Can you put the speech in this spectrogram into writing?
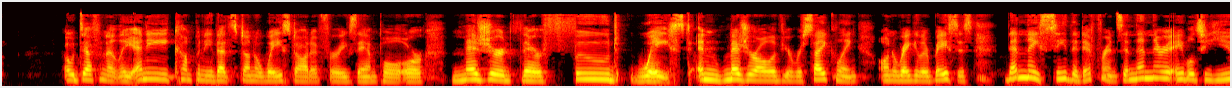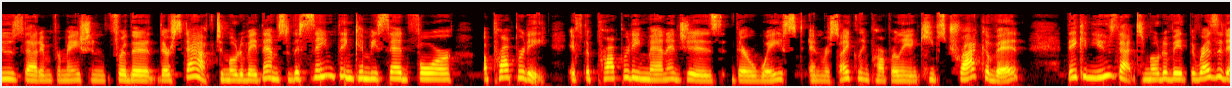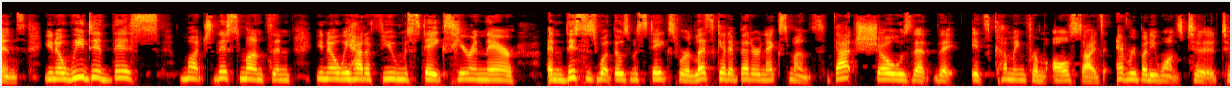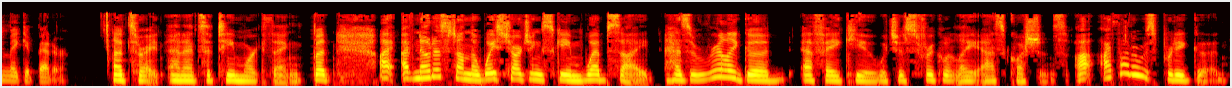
Oh, definitely. Any company that's done a waste audit, for example, or measured their food waste and measure all of your recycling on a regular basis, then they see the difference and then they're able to use that information for the, their staff to motivate them. So the same thing can be said for a property. If the property manages their waste and recycling properly and keeps track of it, they can use that to motivate the residents. You know, we did this much this month and, you know, we had a few mistakes here and there and this is what those mistakes were. Let's get it better next month. That shows that the, it's coming from all sides. Everybody wants to to make it better That's right. And it's a teamwork thing. But I, have noticed on the waste charging scheme website has a really good FAQ, which is frequently asked questions. I, I thought it was pretty good,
